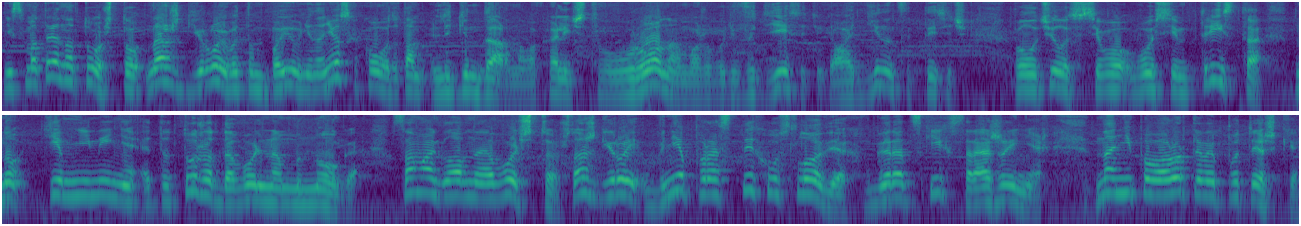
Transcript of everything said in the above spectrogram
Несмотря на то, что наш герой в этом бою не нанес какого-то там легендарного количества урона, может быть в 10 или 11 тысяч, получилось всего 8300, но тем не менее это тоже довольно много. Самое главное вот что, что наш герой в непростых условиях, в городских сражениях, на неповоротливой ПТшке,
